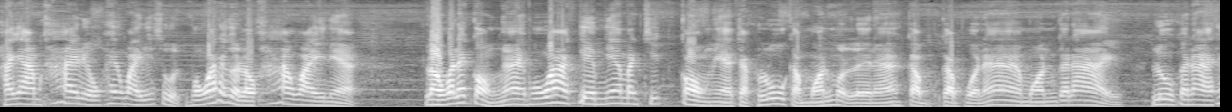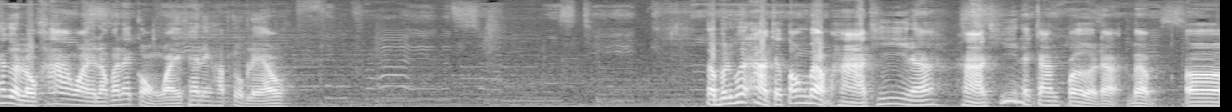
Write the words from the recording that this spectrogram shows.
พยายามฆ่าเร็วให้ไวที่สุด เพราะว่าถ้าเกิดเราฆ่าไวเนี่ยเราก็ได้กล่องง่าย เพราะว่าเกมเนี้ยมันคิดกล่องเนี่ยจากลูกกับมอนหมดเลยนะ กับกับหัวหน้ามอนก็ได้ ลูกก็ได้ ถ้าเกิดเราฆ่าไวเราก็ได้กล่องไวแค่นี้ครับจบแล้ว แต่เพื่อนๆอาจจะต้องแบบหาที่นะ หาที่ในการเปิดอะแบบเออ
